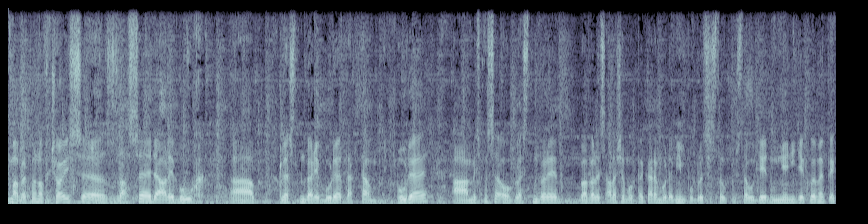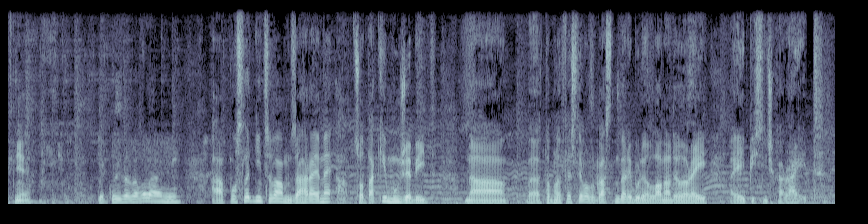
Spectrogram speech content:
Boy Slim a Weapon of Choice eh, zase dáli Bůh a Glastonbury bude, tak tam bude. A my jsme se o Glastonbury bavili s Alešem Opekarem, hudebním publicistou z Ústavu dějin umění. Děkujeme pěkně. Děkuji za zavolání. A poslední, co vám zahrajeme a co taky může být na eh, tomhle festivalu v Glastonbury, bude Lana Del Rey a její písnička Ride.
